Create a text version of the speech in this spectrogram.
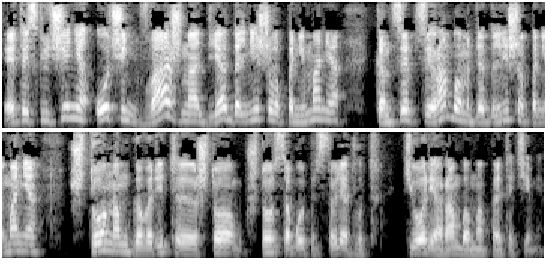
Это исключение очень важно для дальнейшего понимания концепции Рамбама, для дальнейшего понимания, что нам говорит, э, что, что собой представляет вот теория Рамбама по этой теме.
